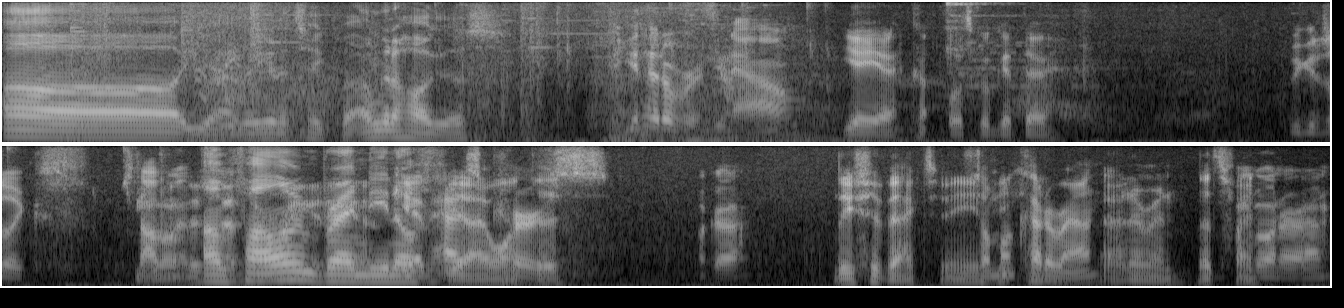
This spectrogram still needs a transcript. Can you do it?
Uh, yeah, they're gonna take. I'm gonna hog this. You can head over now. Yeah, yeah. co- Let's go get there. We could like stop want this? I'm following Brandino. Geb has I want curse. this. Okay, Leash it back to me. Someone cut can. around. Oh, never mind. That's I'm fine. going around.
